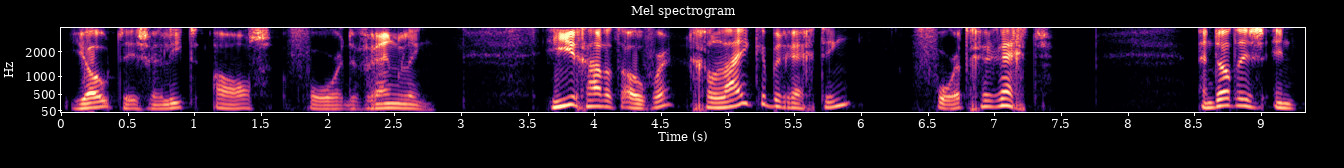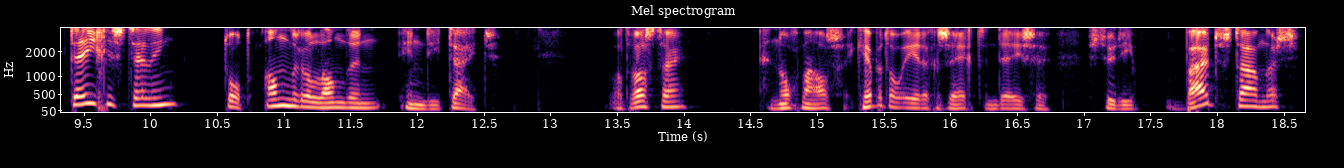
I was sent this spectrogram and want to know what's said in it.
Jood, de Israëliet, als voor de vreemdeling. Hier gaat het over gelijke berechting voor het gerecht. En dat is in tegenstelling tot andere landen in die tijd. Wat was er? En nogmaals, ik heb het al eerder gezegd in deze studie: buitenstaanders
